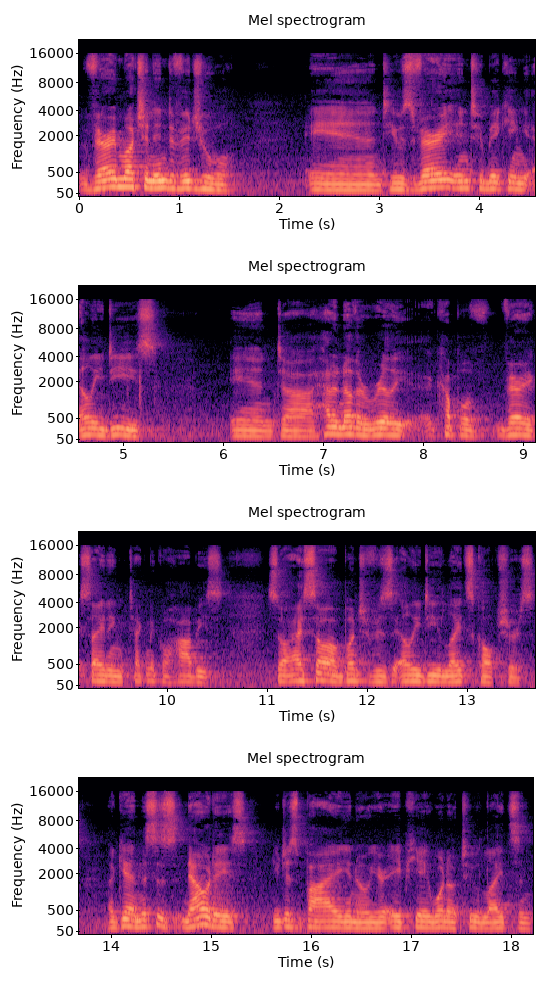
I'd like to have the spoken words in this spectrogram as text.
very much an individual, and he was very into making LEDs, and uh, had another really a couple of very exciting technical hobbies. So I saw a bunch of his LED light sculptures. Again, this is nowadays you just buy you know your APA 102 lights and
